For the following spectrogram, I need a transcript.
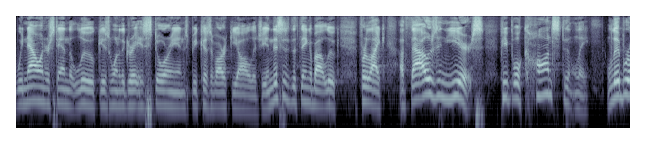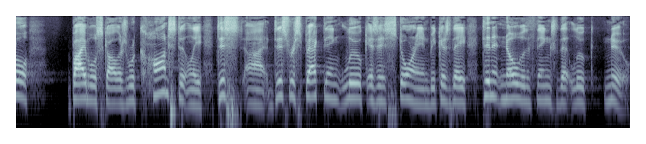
we now understand that Luke is one of the great historians because of archaeology. And this is the thing about Luke. For like a thousand years, people constantly, liberal Bible scholars were constantly dis, uh, disrespecting Luke as a historian because they didn't know the things that Luke knew.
